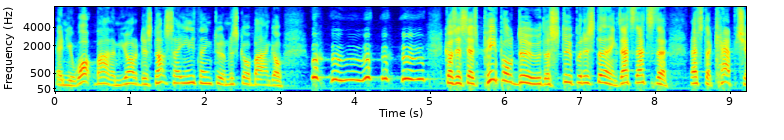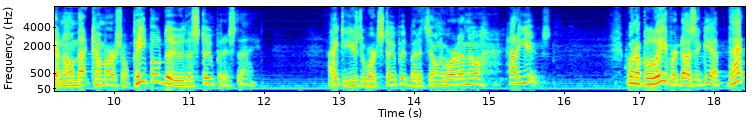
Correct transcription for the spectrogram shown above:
and you walk by them, you ought to just not say anything to them, just go by and go, because it says people do the stupidest things. That's, that's, the, that's the caption on that commercial. People do the stupidest things. I hate to use the word stupid, but it's the only word I know how to use when a believer doesn't give, that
